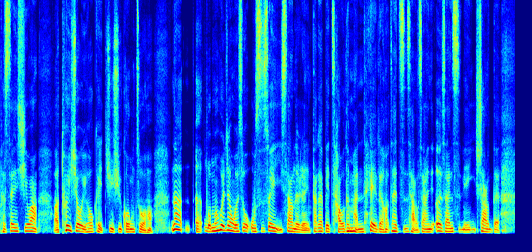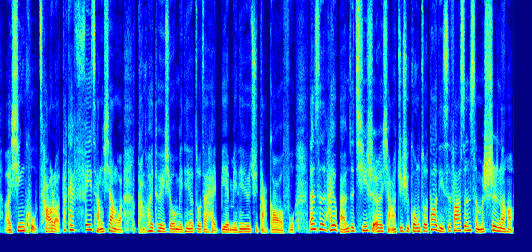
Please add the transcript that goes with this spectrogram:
percent 希望呃退休以后可以继续工作哈。那呃我们会认为说五十岁以上的人大概被操的蛮累的哈，在职场上二三十年以上的呃辛苦操了，大概非常向往赶快退休，每天又坐在海边，每天就去打高尔夫。但是还有百分之七十二想要继续工作，到底是发生什么事呢哈？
